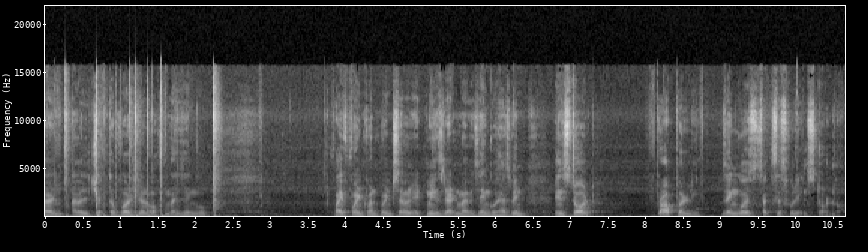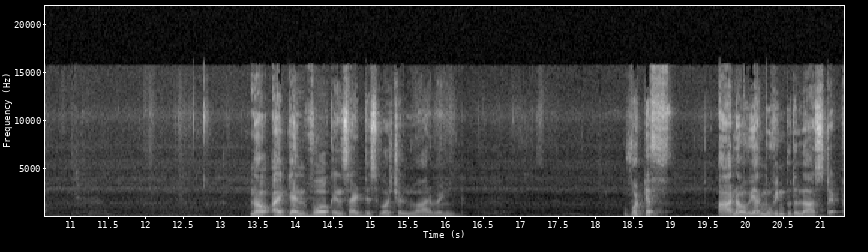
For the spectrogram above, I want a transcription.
and I will check the version of my Django 5.1.7 it means that my Django has been installed properly. Django is successfully installed now. Now I can work inside this virtual environment. What if uh, now we are moving to the last step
